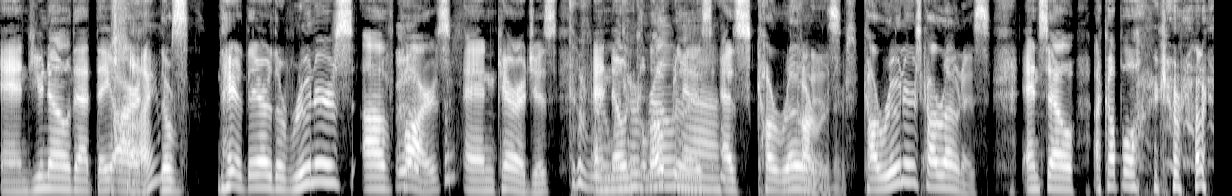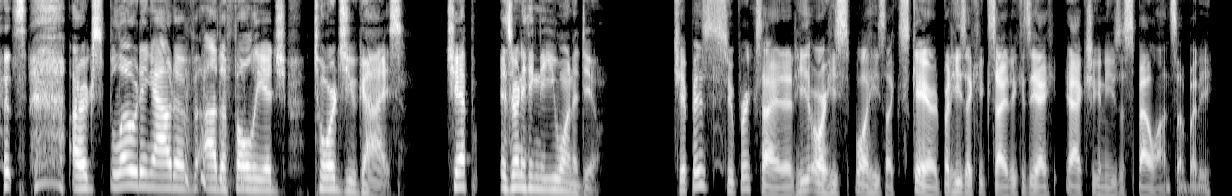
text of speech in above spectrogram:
And you know that they are Limes? the they're they are the runers of cars and carriages and known Corona. colloquially as coronas. Carooners. Carooners, coronas. And so a couple coronas are exploding out of uh, the foliage towards you guys. Chip, is there anything that you want to do? Chip is super excited. He or he's well, he's like scared, but he's like excited because he's actually going to use a spell on somebody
